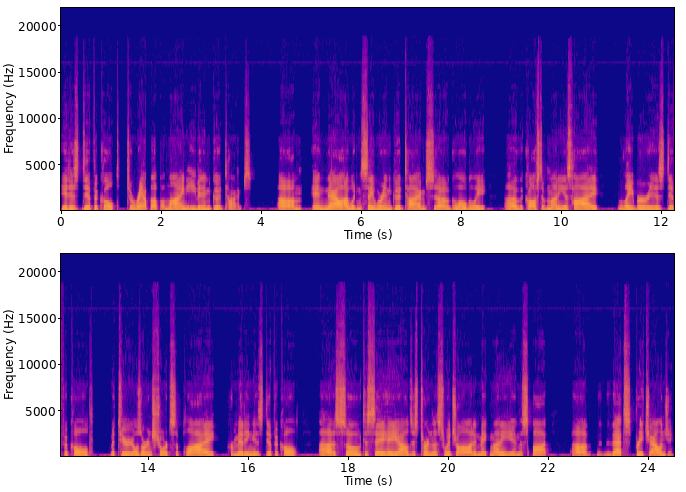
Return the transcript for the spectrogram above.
it is difficult to ramp up a mine even in good times. Um, and now I wouldn't say we're in good times uh, globally. Uh, the cost of money is high, labor is difficult, materials are in short supply, permitting is difficult. Uh, so to say, hey, I'll just turn the switch on and make money in the spot, uh, that's pretty challenging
